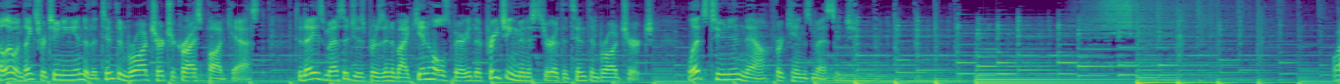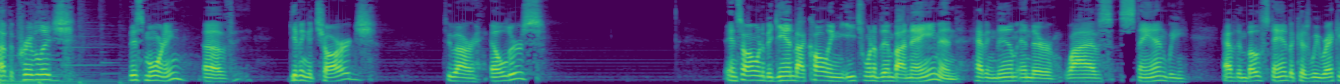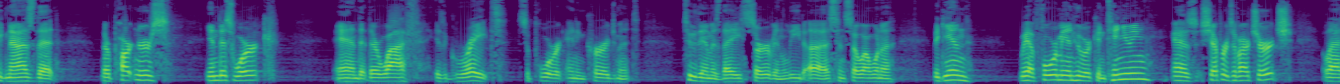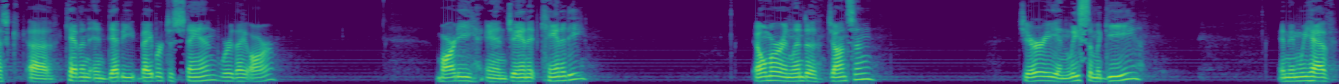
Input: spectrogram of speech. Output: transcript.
Hello, and thanks for tuning in to the 10th and Broad Church of Christ podcast. Today's message is presented by Ken Holsbury, the preaching minister at the 10th and Broad Church. Let's tune in now for Ken's message. We'll have the privilege this morning of giving a charge to our elders. And so I want to begin by calling each one of them by name and having them and their wives stand. We have them both stand because we recognize that they're partners in this work and that their wife is a great support and encouragement to them as they serve and lead us. And so I want to begin. We have four men who are continuing as shepherds of our church. I'll ask uh, Kevin and Debbie Baber to stand where they are. Marty and Janet Kennedy, Elmer and Linda Johnson, Jerry and Lisa McGee, and then we have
